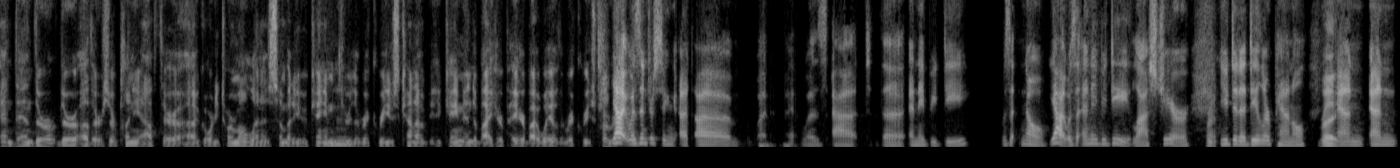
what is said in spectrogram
And then there, there are others. There are plenty out there. Uh, Gordy Tormolin is somebody who came Mhm. through the Rick Reeves kind of. He came into Buy Here, Pay Here by way of the Rick Reeves program. Yeah, it was interesting at uh, what it was at the NABD. Was it no? Yeah, it was at NABD last year. Right. You did a dealer panel, right. and and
